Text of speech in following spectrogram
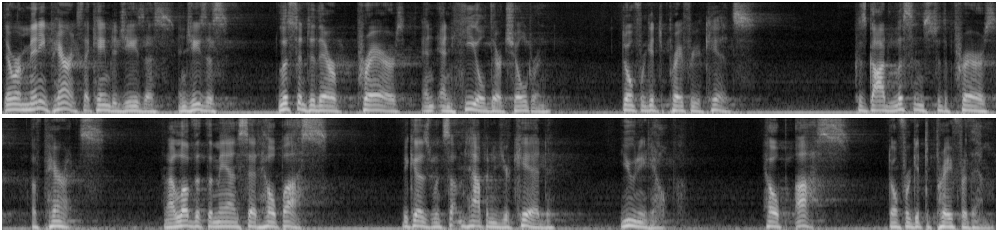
There were many parents that came to Jesus, and Jesus listened to their prayers and, and healed their children. Don't forget to pray for your kids because God listens to the prayers of parents. And I love that the man said, Help us. Because when something happened to your kid, you need help. Help us. Don't forget to pray for them.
